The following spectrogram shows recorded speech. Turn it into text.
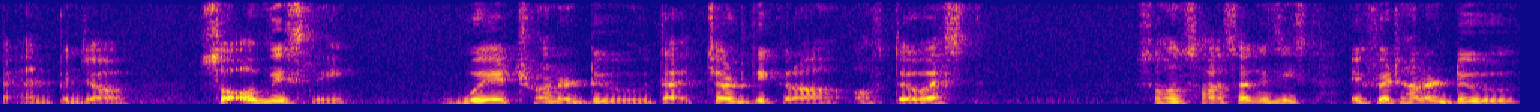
and Punjab. So obviously, we're trying to do that Chardi Kala of the West. So on Salasagaji's, if we're trying to do,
